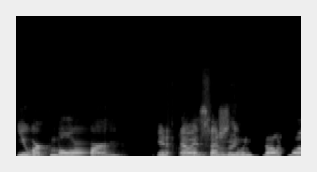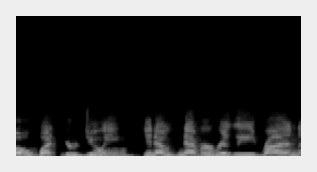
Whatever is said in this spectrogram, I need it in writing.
you work more you know, oh, especially when you don't know what you're doing, you know, never really run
